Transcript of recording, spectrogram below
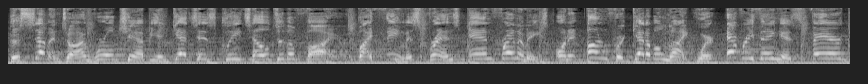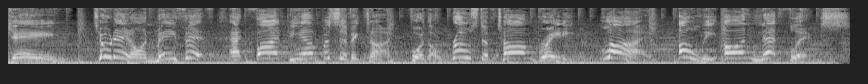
the seven time world champion gets his cleats held to the fire by famous friends and frenemies on an unforgettable night where everything is fair game. Tune in on May 5th at 5 p.m. Pacific time for the Roast of Tom Brady, live only on Netflix.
